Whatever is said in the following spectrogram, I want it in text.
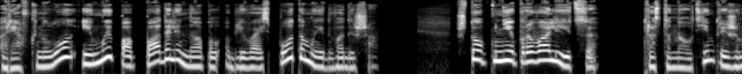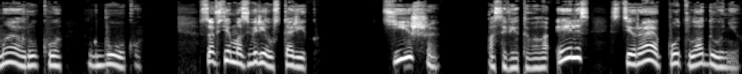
Рявкнул он, и мы попадали на пол, обливаясь потом и едва дыша. «Чтоб мне провалиться!» простонал Тим, прижимая руку к боку. Совсем озверел старик. «Тише!» — посоветовала Элис, стирая пот ладонью.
